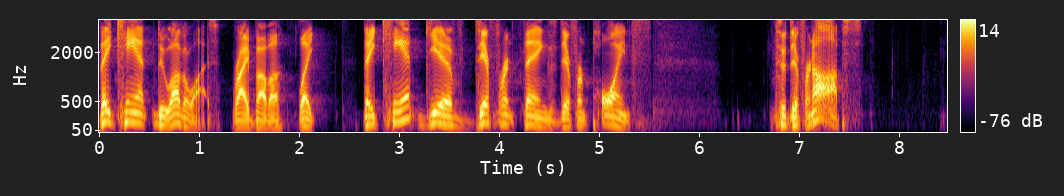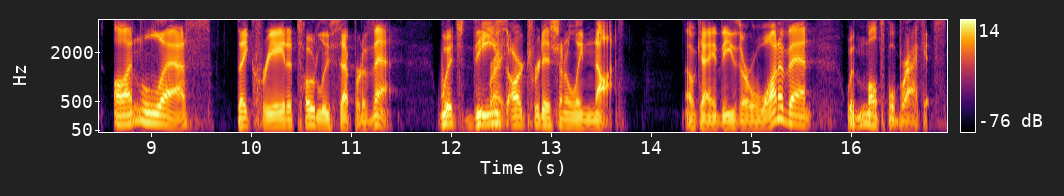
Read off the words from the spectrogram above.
they can't do otherwise, right, Bubba? Like they can't give different things different points to different ops unless they create a totally separate event, which these Right. are traditionally not. Okay, these are one event with multiple brackets.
